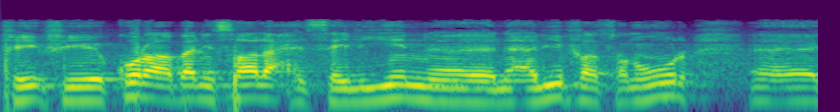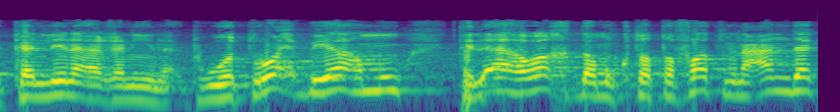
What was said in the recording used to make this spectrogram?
في في قرى بني صالح السيليين آه، نقاليفه صنهور آه، كان لنا أغانينا وتروح بيهموا تلاقيها واخدة مقتطفات من عندك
